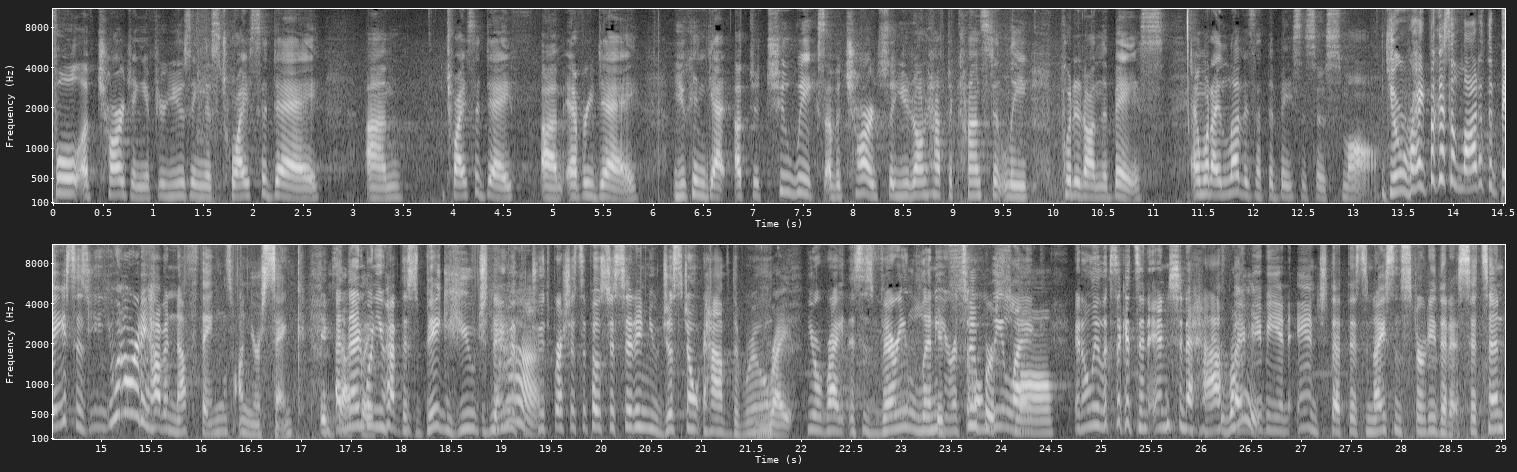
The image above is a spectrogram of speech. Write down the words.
full of charging if you're using this twice a day, um, twice a day, um, every day. You can get up to two weeks of a charge, so you don't have to constantly put it on the base. And what I love is that the base is so small. You're right because a lot of the bases you already have enough things on your sink, and then when you have this big, huge thing that the toothbrush is supposed to sit in, you just don't have the room. Right. You're right. This is very linear. It's super only small. like it only looks like it's an inch and a half Right. by maybe an inch. That this nice and sturdy that it sits in.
